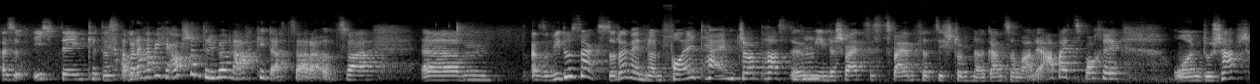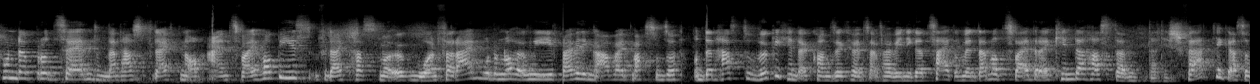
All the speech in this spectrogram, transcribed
Also ich denke, dass... Aber da habe ich auch schon drüber nachgedacht, Sarah. Und zwar, ähm, also wie du sagst, oder? Wenn du einen Volltime-Job hast, irgendwie in der Schweiz ist 42 Stunden eine ganz normale Arbeitswoche und du schaffst 100 Prozent und dann hast du vielleicht noch ein, zwei Hobbys, vielleicht hast du mal irgendwo einen Verein, wo du noch irgendwie Freiwilligenarbeit machst und so und dann hast du wirklich in der Konsequenz einfach weniger Zeit und wenn dann noch zwei, drei Kinder hast, dann, dann ist fertig. Also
